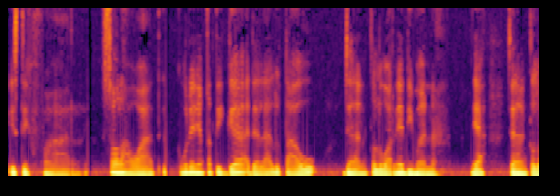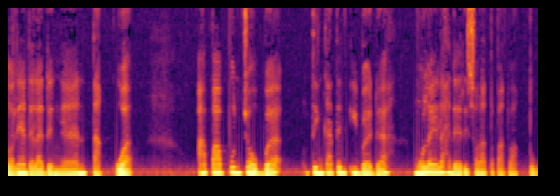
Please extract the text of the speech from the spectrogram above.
Istighfar, solawat. Kemudian yang ketiga adalah lu tahu jalan keluarnya di mana. Ya, jalan keluarnya adalah dengan takwa. Apa pun coba tingkatin ibadah, mulailah dari sholat tepat waktu.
